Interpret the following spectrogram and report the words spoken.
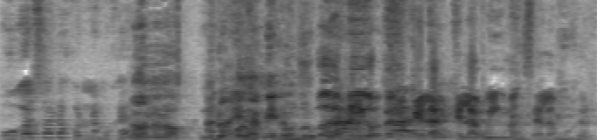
¿Hugo solo con una mujer? no, no, no. Un Ah, no, grupo en- de amigos. Un grupo de Ah, amigos, pero ah, que la, que la wingman sea la mujer.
